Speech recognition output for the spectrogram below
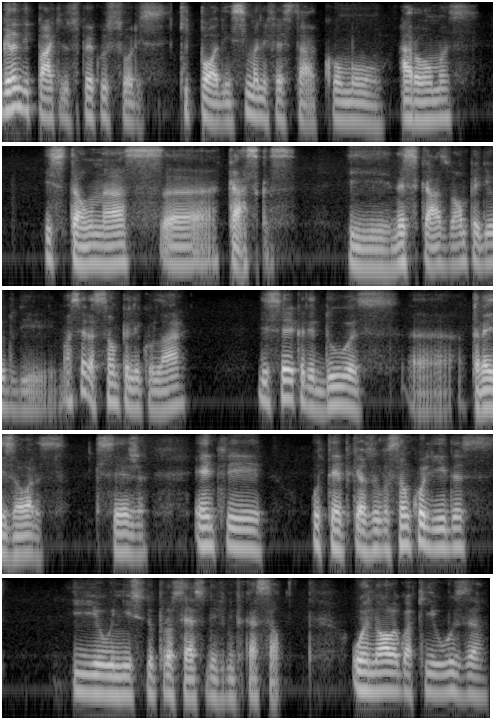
Grande parte dos precursores que podem se manifestar como aromas estão nas uh, cascas. E nesse caso há um período de maceração pelicular de cerca de duas, uh, três horas, que seja, entre o tempo que as uvas são colhidas e o início do processo de vinificação. O enólogo aqui usa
